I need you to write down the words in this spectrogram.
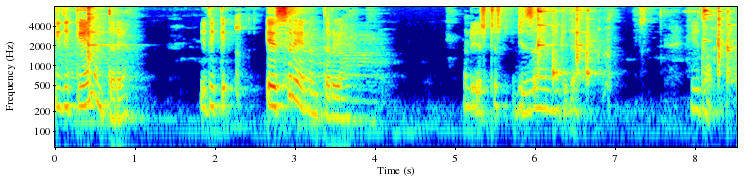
ಇದಕ್ಕೇನಂತಾರೆ? ಇದಕ್ಕೆ ಹೆಸರು ಏನಂತಾರೆ ನೋಡಿ ಎಷ್ಟು ಡಿಸೈನ್ ಆಗಿದೆ. ಇದು.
